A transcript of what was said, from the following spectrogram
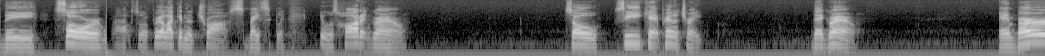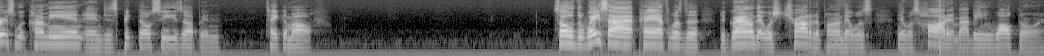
the sower walked. So it felt like in the troughs, basically. It was hardened ground. So seed can't penetrate that ground. And birds would come in and just pick those seeds up and take them off. So the wayside path was the, the ground that was trodden upon, that was that was hardened by being walked on.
